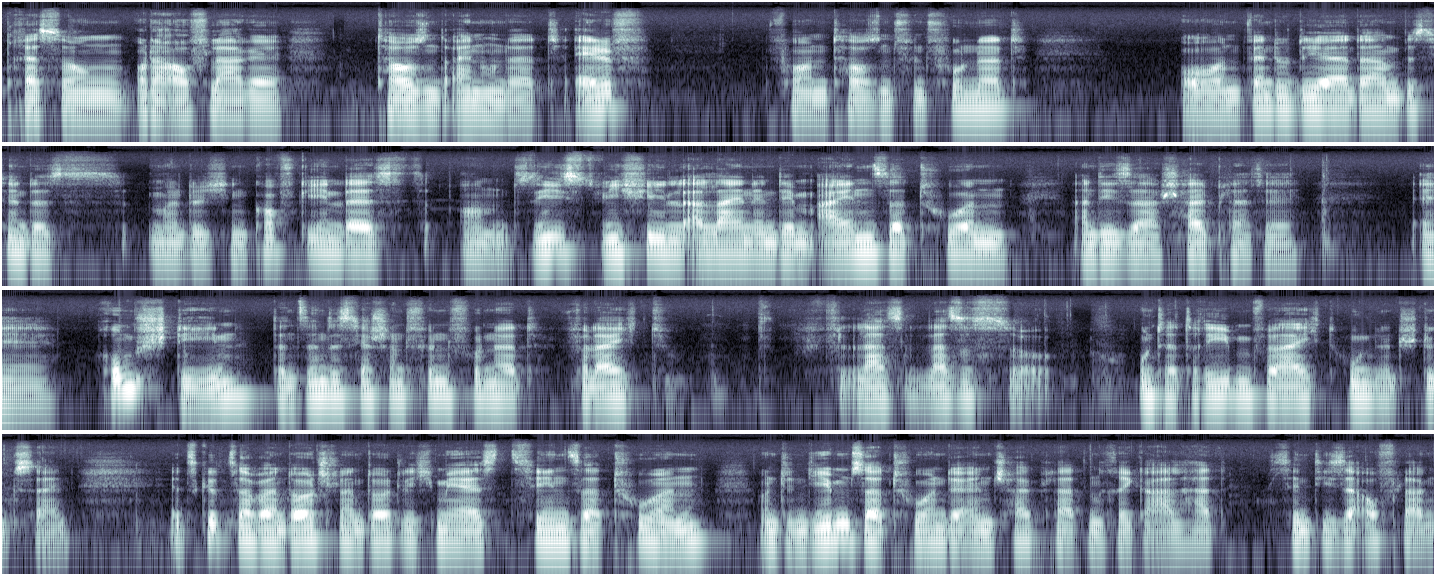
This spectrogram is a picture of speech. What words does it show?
Pressung oder Auflage 1111 von 1500. Und wenn du dir da ein bisschen das mal durch den Kopf gehen lässt und siehst, wie viel allein in dem einen Saturn an dieser Schallplatte äh, rumstehen, dann sind es ja schon 500, vielleicht, lass, lass es so untertrieben, vielleicht 100 Stück sein. Jetzt gibt es aber in Deutschland deutlich mehr als 10 Saturn und in jedem Saturn, der ein Schallplattenregal hat, sind diese Auflagen.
